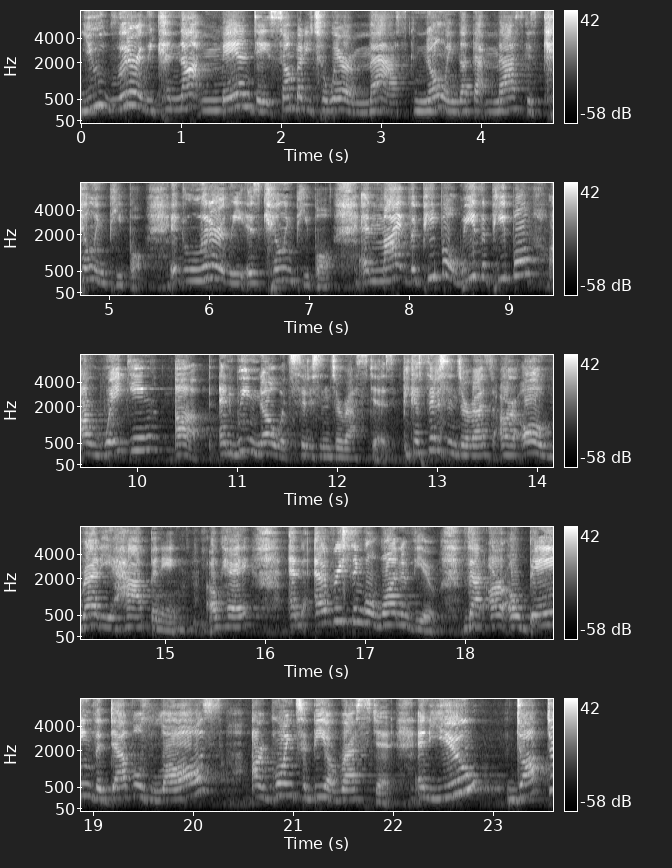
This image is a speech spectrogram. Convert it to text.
You literally cannot mandate somebody to wear a mask knowing that that mask is killing people. It literally is killing people. And my the people, we the people are waking up and we know what citizens arrest is because citizens arrests are already happening, okay? And every single one of you that are obeying the devil's laws are going to be arrested. And you doctor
